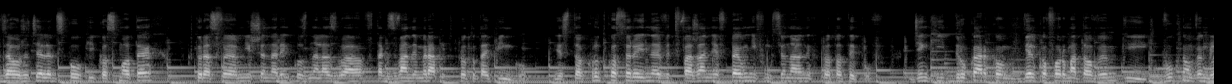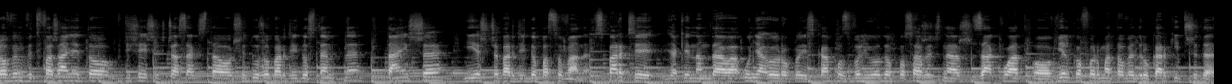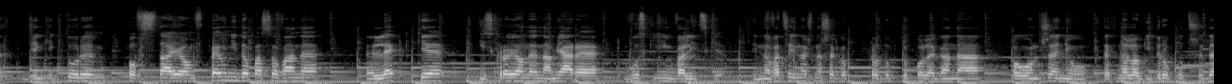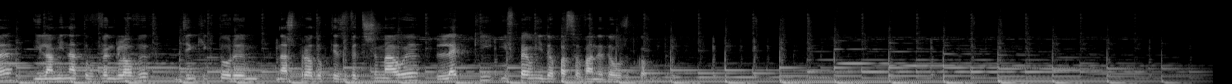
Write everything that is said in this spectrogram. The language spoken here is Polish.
Założycielem spółki Kosmotech, która swoją niszę na rynku znalazła w tak zwanym rapid prototypingu. Jest to krótkoseryjne wytwarzanie w pełni funkcjonalnych prototypów. Dzięki drukarkom wielkoformatowym i włóknom węglowym wytwarzanie to w dzisiejszych czasach stało się dużo bardziej dostępne, tańsze i jeszcze bardziej dopasowane. Wsparcie, jakie nam dała Unia Europejska, pozwoliło doposażyć nasz zakład o wielkoformatowe drukarki 3D, dzięki którym powstają w pełni dopasowane, lekkie i skrojone na miarę wózki inwalidzkie. Innowacyjność naszego produktu polega na połączeniu technologii druku 3D i laminatów węglowych, dzięki którym nasz produkt jest wytrzymały, lekki i w pełni dopasowany do użytkownika.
